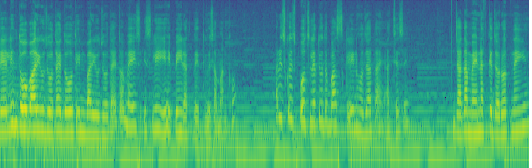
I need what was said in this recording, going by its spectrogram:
डेली दो बार यूज़ होता है दो तीन बार यूज़ होता है तो मैं इस, इसलिए यहीं पे ही रख देती हूँ सामान को। और इसको इस पोच लेती हूँ तो बस क्लीन हो जाता है अच्छे से। ज़्यादा मेहनत की ज़रूरत नहीं है।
